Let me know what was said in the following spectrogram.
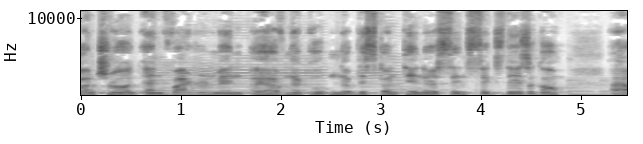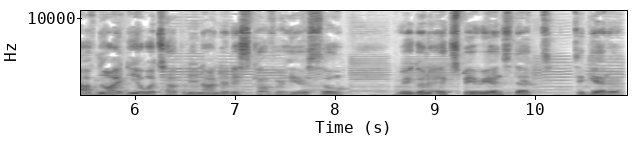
controlled environment. I have not opened up this container since six days ago. I have no idea what's happening under this cover here so we're gonna experience that together.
